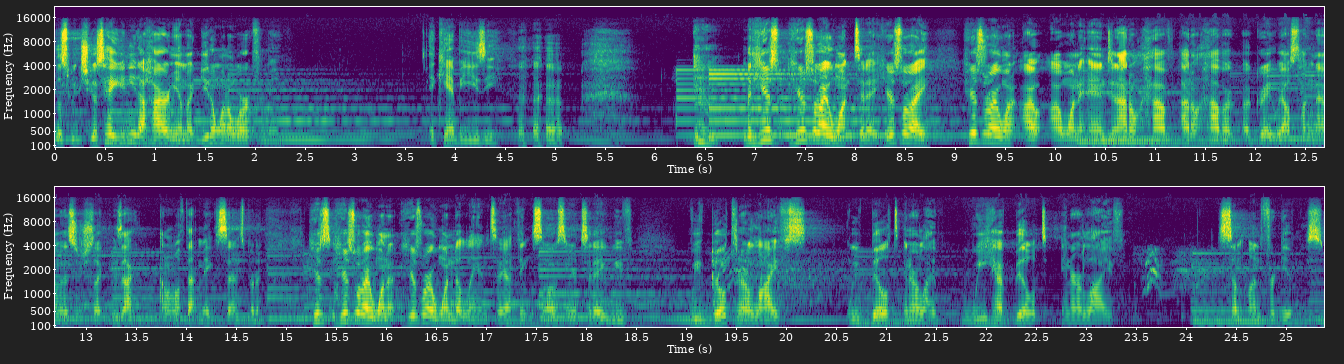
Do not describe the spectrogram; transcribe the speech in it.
this week, she goes, Hey, you need to hire me. I'm like, You don't want to work for me. It can't be easy. but here's, here's what I want today. Here's what I here's what I want I, I want to end, and I don't have I don't have a, a great way. I was talking to Emma this, and she's like, "Is that? I don't know if that makes sense, but here's here's what I want here's where I wanted to land today. I think some of us here today we've we've built in our lives we've built in our life we have built in our life some unforgiveness.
